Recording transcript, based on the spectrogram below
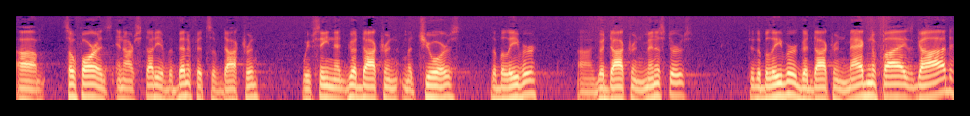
Um, so far as in our study of the benefits of doctrine, we've seen that good doctrine matures the believer uh, good doctrine ministers to the believer. Good doctrine magnifies God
